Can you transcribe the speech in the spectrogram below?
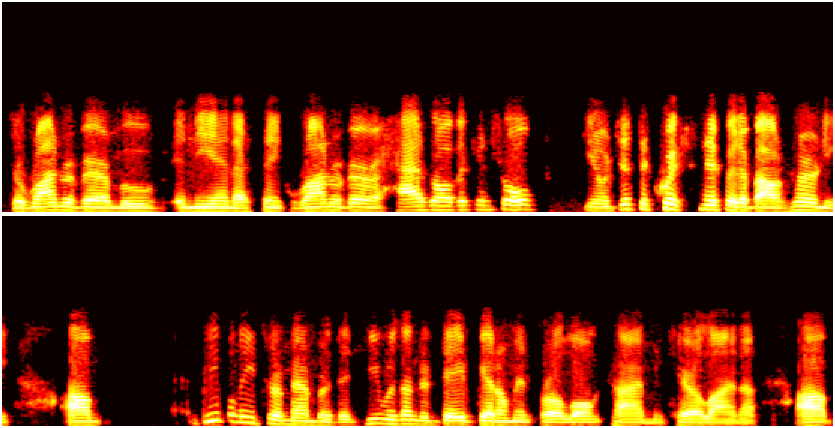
it's a Ron Rivera move. In the end, I think Ron Rivera has all the control. You know, just a quick snippet about Hurney. Um, people need to remember that he was under Dave Gettleman for a long time in Carolina. Um,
